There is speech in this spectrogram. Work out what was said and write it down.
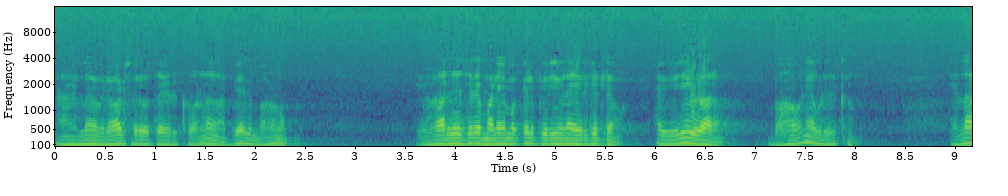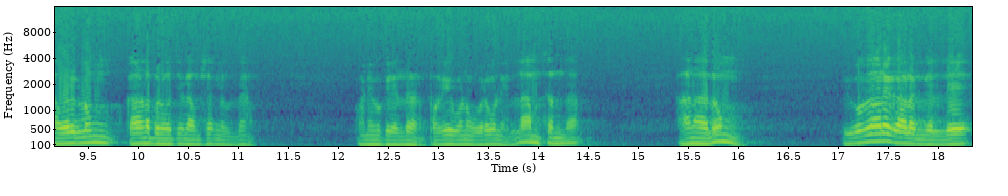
நான் எல்லாம் விராட் சுரவத்தை இருக்கோம்னு அபியாசம் பண்ணணும் விவகார தேசத்தில் மலை மக்கள் பிரிவினாக இருக்கட்டும். அது வெளி விவகாரம். பாவனை அப்படி இருக்கணும். எல்லா அவர்களும் காரணபிரமத்தின் அம்சங்கள் தான். மனைமக்கள் எல்லாரும் பகை உணவு உறவுன்னு எல்லா அம்சம்தான். ஆனாலும் விவகார காலங்களில்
